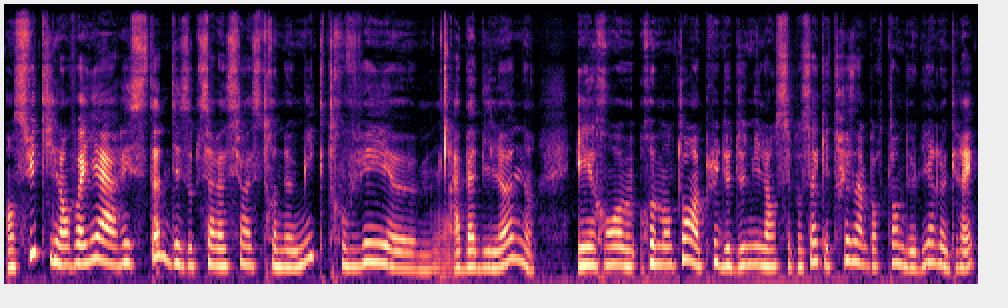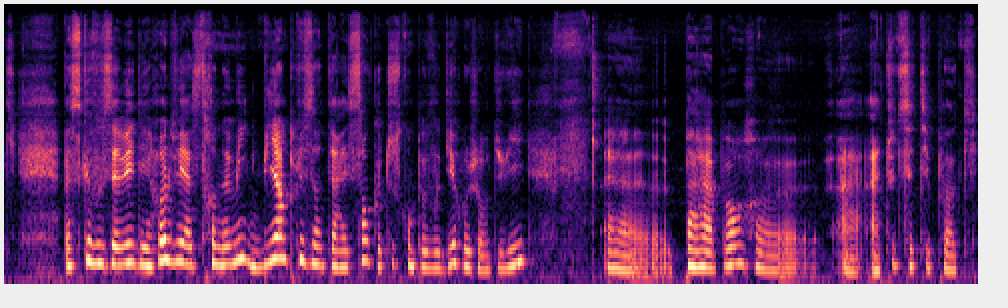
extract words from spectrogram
Ensuite, il envoyait à Aristote des observations astronomiques trouvées euh, à Babylone et remontant à plus de 2000 ans. C'est pour ça qu'il est très important de lire le grec, parce que vous avez des relevés astronomiques bien plus intéressants que tout ce qu'on peut vous dire aujourd'hui euh, par rapport euh, à, toute cette époque.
